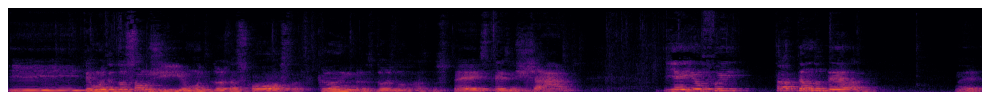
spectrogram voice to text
E tem muita dorsalgia, muita dor nas costas, câimbras, dores no- nos pés, pés inchados. E aí eu fui tratando dela, né?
